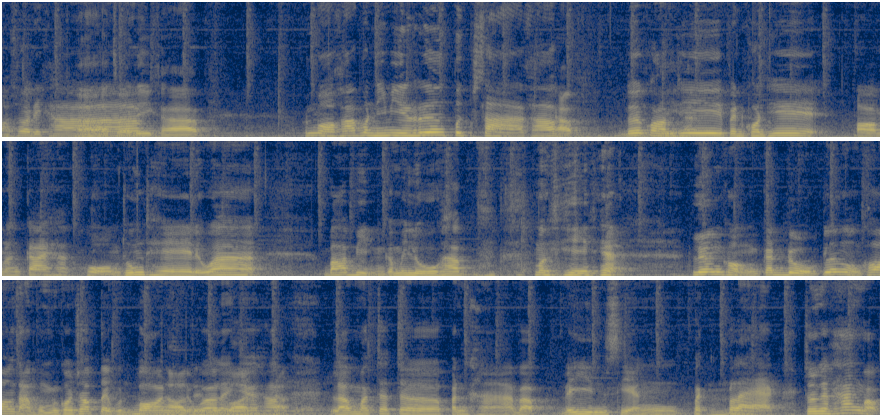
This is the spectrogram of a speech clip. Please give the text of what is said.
มอสวัสดีครับอ่าสวัสดีครับ คุณหมอครับ วันนี้มีเรื่องปรึกษาครับ ครับด้วยความดีฮะ ที่เป็นคนที่ออกกำลังกายหักโหมทุ่มเทหรือว่าบ้าบิ่นก็ไม่รู้ครับ บางทีเนี่ยเรื่องของกระดูกเรื่องของข้อต่างๆผมเป็นคนชอบเตะฟุตบอลเอาหรือว่าอะไรเงี้ยครับ เตะฟุตบอลครับ แล้วมักจะเจอปัญหาแบบได้ยินเสียงแปลกๆจนกระทั่งแบบ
